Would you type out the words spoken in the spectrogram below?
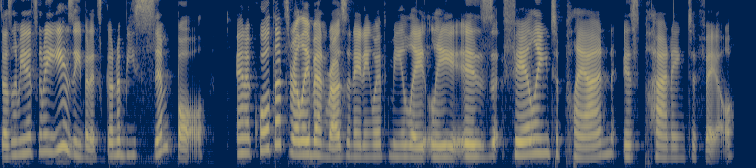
Doesn't mean it's gonna be easy, but it's gonna be simple. And a quote that's really been resonating with me lately is failing to plan is planning to fail.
